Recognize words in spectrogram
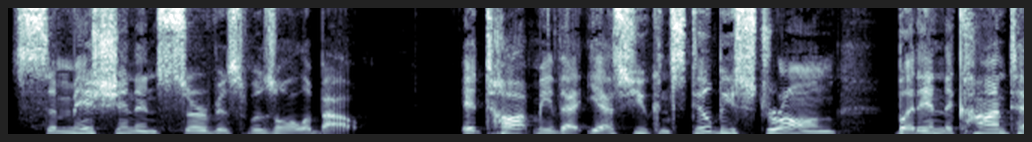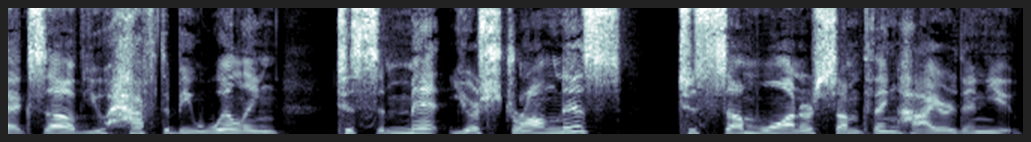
submission and service was all about. It taught me that yes, you can still be strong, but in the context of you have to be willing to submit your strongness to someone or something higher than you.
